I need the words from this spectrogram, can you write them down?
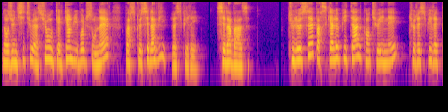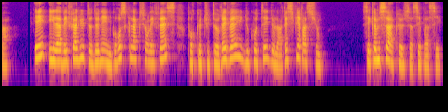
dans une situation où quelqu'un lui vole son air parce que c'est la vie, respirer. C'est la base. Tu le sais parce qu'à l'hôpital, quand tu es né, tu respirais pas. Et il avait fallu te donner une grosse claque sur les fesses pour que tu te réveilles du côté de la respiration. C'est comme ça que ça s'est passé.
